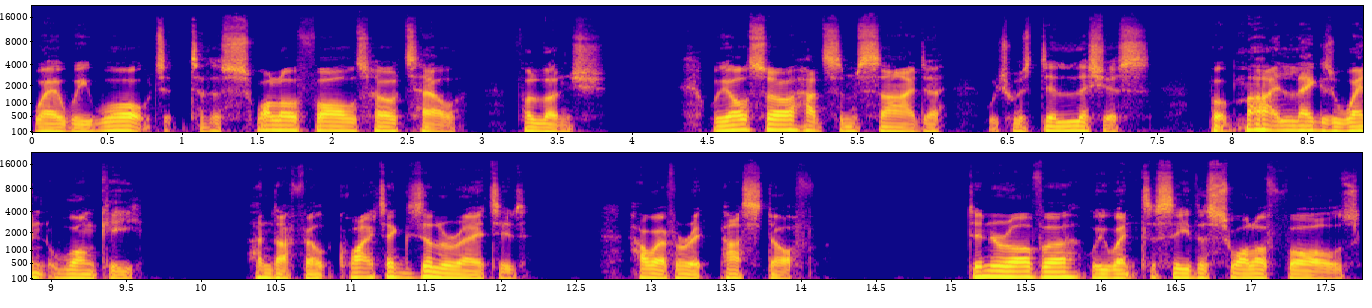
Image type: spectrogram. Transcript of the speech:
where we walked to the Swallow Falls Hotel for lunch. We also had some cider, which was delicious, but my legs went wonky, and I felt quite exhilarated. However, it passed off. Dinner over, we went to see the Swallow Falls,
